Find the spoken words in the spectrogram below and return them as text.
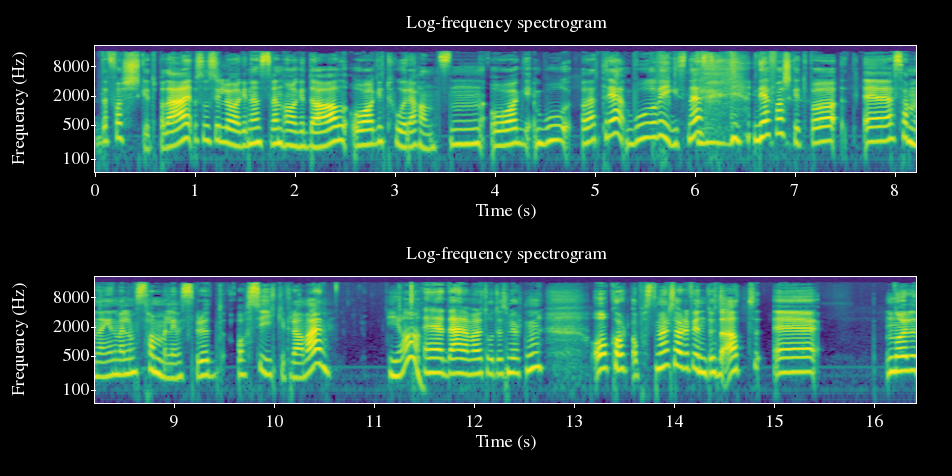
det er forsket på det her. Sosiologene Sven Åge Dahl og Tore Hansen og Bo Og det er tre. Bo Vigesnes. De har forsket på eh, sammenhengen mellom samlivsbrudd og sykefravær. Ja. Eh, det her var i 2014. Og kort oppsummert så har de funnet ut at eh, når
